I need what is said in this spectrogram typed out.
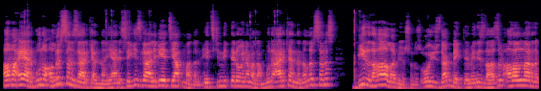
Ama eğer bunu alırsanız erkenden yani 8 galibiyet yapmadan, etkinlikleri oynamadan bunu erkenden alırsanız bir daha alamıyorsunuz. O yüzden beklemeniz lazım. Alanlarda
